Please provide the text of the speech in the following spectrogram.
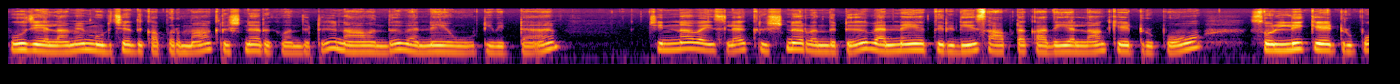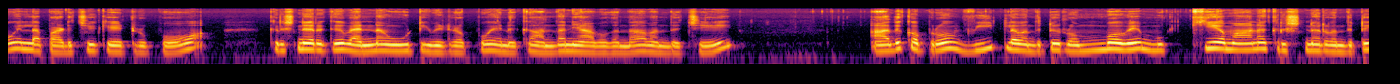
பூஜை எல்லாமே முடித்ததுக்கப்புறமா கிருஷ்ணருக்கு வந்துட்டு நான் வந்து வெண்ணெயை ஊட்டி விட்டேன். சின்ன வயசில் கிருஷ்ணர் வந்துட்டு வெண்ணெயை திருடி சாப்பிட்ட கதையெல்லாம் கேட்டிருப்போம். சொல்லி கேட்டிருப்போம் இல்லை படித்து கேட்டிருப்போம். கிருஷ்ணருக்கு வெண்ணெய் ஊட்டி விடுறப்போ எனக்கு அந்த ஞாபகம் தான் வந்துச்சு. அதுக்கப்புறம் வீட்டில் வந்துட்டு ரொம்பவே முக்கியமான கிருஷ்ணர் வந்துட்டு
